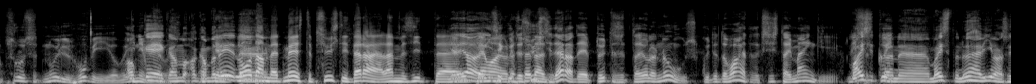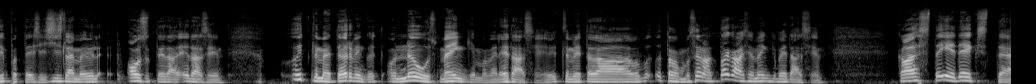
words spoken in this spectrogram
absoluutselt null huvi ju okei, inimese aga, aga ma okay, teen loodame, et mees teeb süstid ära ja lähme siit ja, äh, ja tema isegi kui ta süstid edasi. ära teeb, ta ütles, et ta ei ole nõus, kui teda vahetatakse, siis ta ei mängi. ma esitan, ma esitan ühe viimase hüpoteesi, siis lähme üle, ausalt eda-, edasi. ütleme, et Irving on nõus mängima veel edasi, ütleme, et ta võtab oma sõnad tagasi ja mängib edasi. kas teie teeksite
